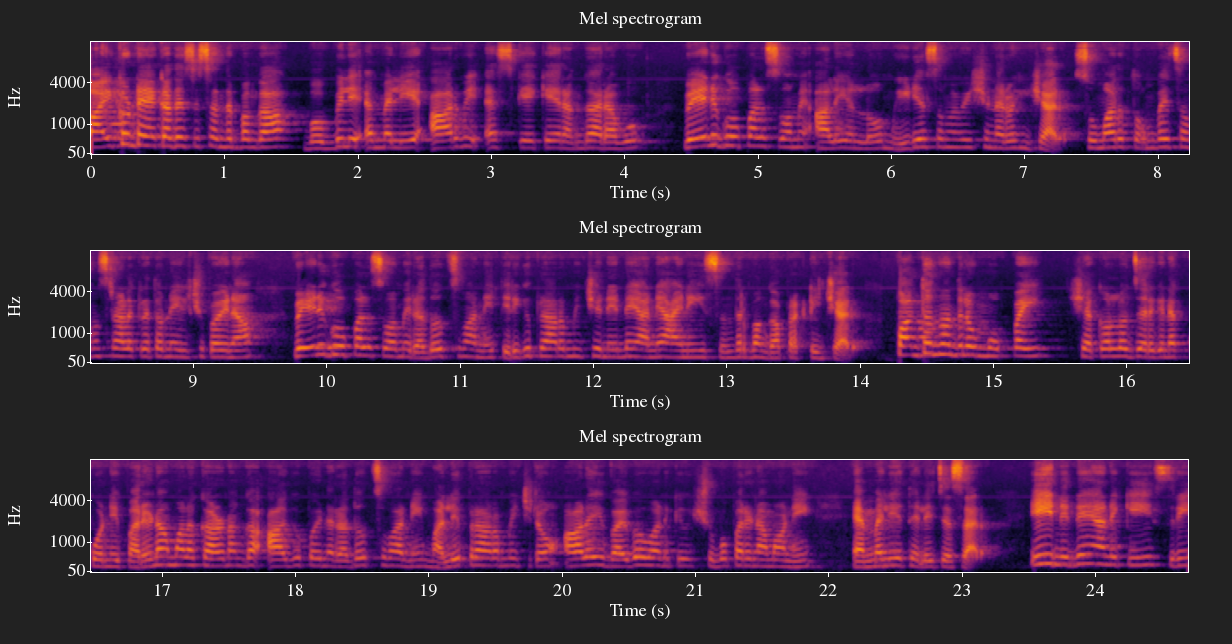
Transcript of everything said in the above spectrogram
వైకుంఠ ఏకాదశి సందర్భంగా బొబ్బిలి ఎమ్మెల్యే ఆర్వీఎస్కేకే రంగారావు వేణుగోపాల స్వామి ఆలయంలో మీడియా సమావేశం నిర్వహించారు. సుమారు తొంభై సంవత్సరాల క్రితం నిలిచిపోయిన వేణుగోపాల స్వామి రథోత్సవాన్ని తిరిగి ప్రారంభించే నిర్ణయాన్ని ఆయన ఈ సందర్భంగా ప్రకటించారు. పంతొమ్మిది వందల ముప్పై శకంలో జరిగిన కొన్ని పరిణామాల కారణంగా ఆగిపోయిన రథోత్సవాన్ని మళ్ళీ ప్రారంభించడం ఆలయ వైభవానికి శుభ పరిణామాన్ని ఎమ్మెల్యే తెలియజేశారు. ఈ నిర్ణయానికి శ్రీ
